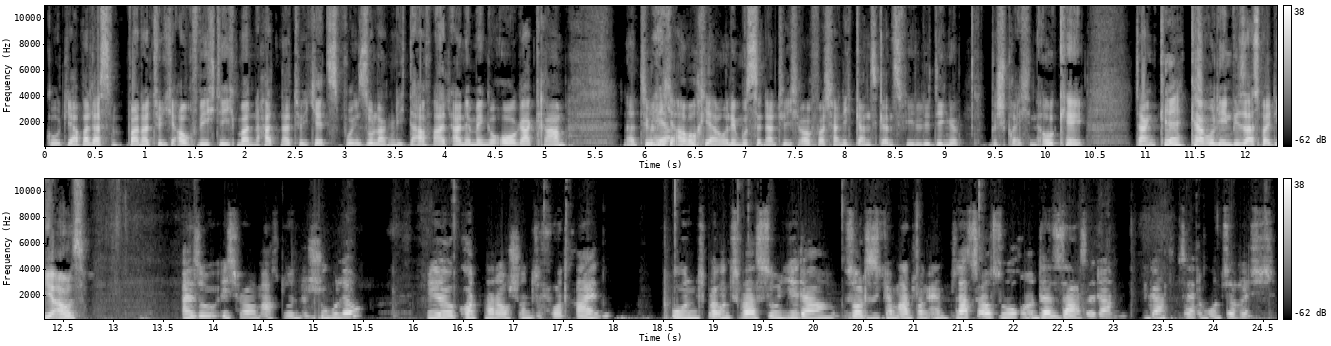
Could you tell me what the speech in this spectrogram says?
gut. Ja, weil das war natürlich auch wichtig. Man hat natürlich jetzt, wo ihr so lange nicht da wart, eine Menge Orga-Kram. Natürlich ja. auch, ja. Und ihr musstet natürlich auch wahrscheinlich ganz, ganz viele Dinge besprechen. Okay. Danke. Caroline, wie sah es bei dir aus? Also, ich war um 8 Uhr in der Schule. Wir konnten dann auch schon sofort rein. Und bei uns war es so, jeder sollte sich am Anfang einen Platz aussuchen und da saß er dann die ganze Zeit im Unterricht.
